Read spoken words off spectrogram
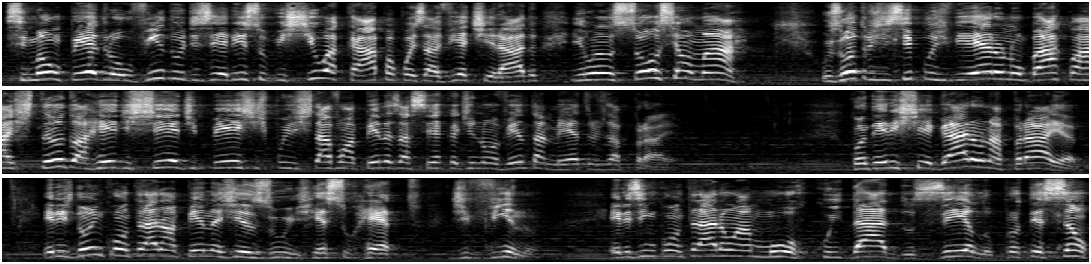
Simão Pedro, ouvindo dizer isso, vestiu a capa, pois havia tirado, e lançou-se ao mar. Os outros discípulos vieram no barco arrastando a rede cheia de peixes, pois estavam apenas a cerca de 90 metros da praia. Quando eles chegaram na praia, eles não encontraram apenas Jesus ressurreto, divino, eles encontraram amor, cuidado, zelo, proteção.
